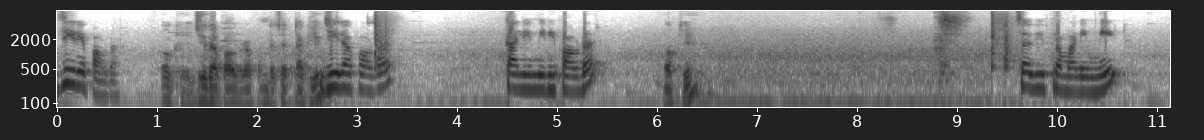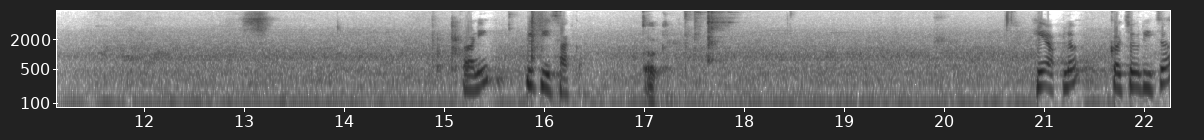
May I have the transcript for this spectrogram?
जिरे पावडर ओके जिरा पावडर आपण त्याच्यात टाकली. जिरा पावडर काली मिरी पावडर ओके चवीप्रमाणे मीठ आणि पिठी साखर. ओके हे आपलं कचोरीचं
